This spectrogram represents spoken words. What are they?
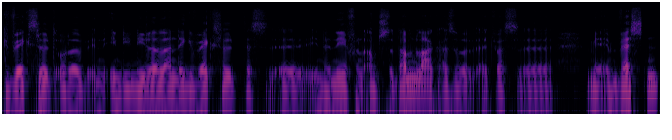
gewechselt oder in, in, die Niederlande gewechselt, das äh, in der Nähe von Amsterdam lag, also etwas äh, mehr im Westen.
